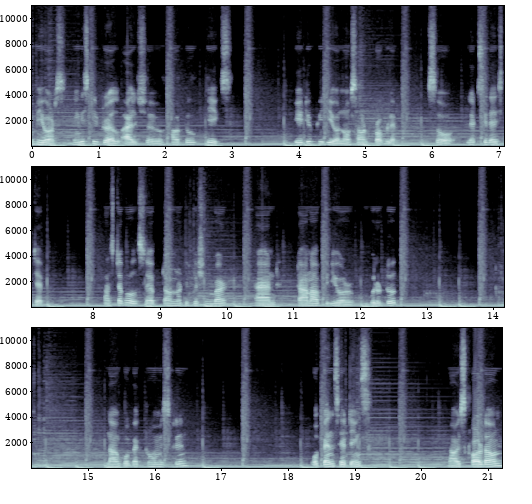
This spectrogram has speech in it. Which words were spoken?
viewers, in this tutorial I'll show you how to fix YouTube video no sound problem. So let's see the step. First of all swipe down notification bar and turn off your Bluetooth. Now go back to home screen. Open settings. Now scroll down.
